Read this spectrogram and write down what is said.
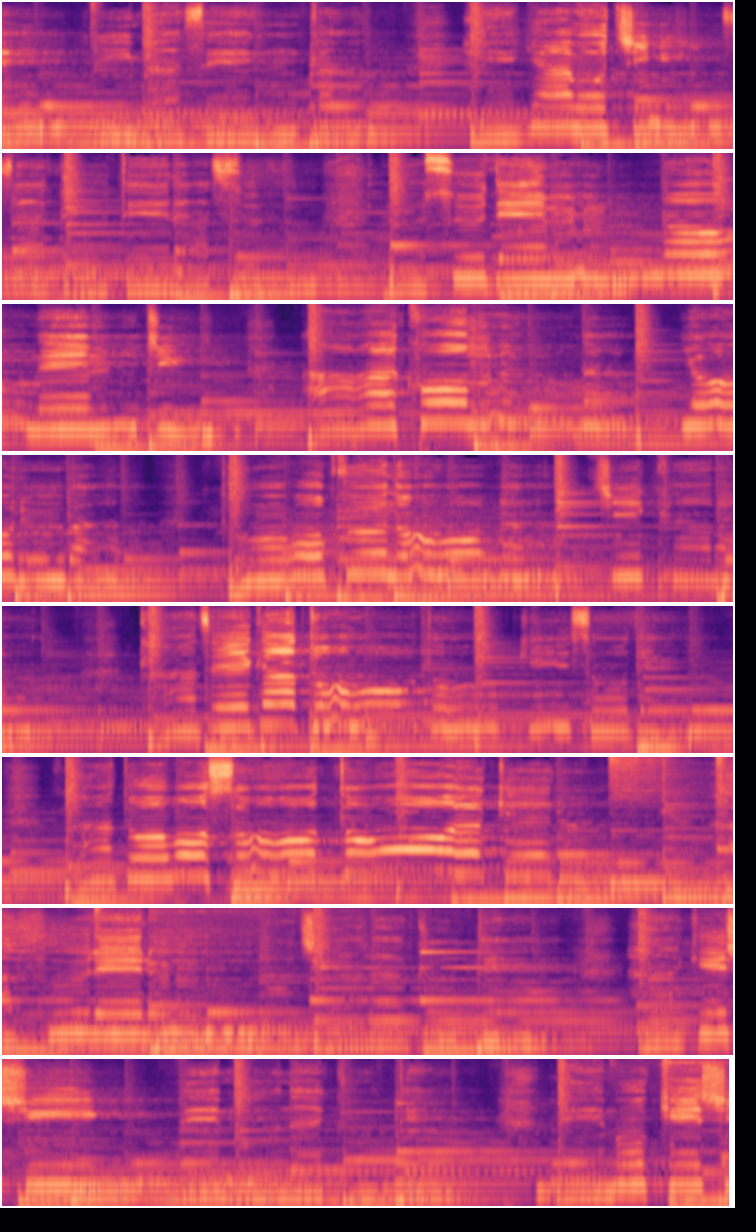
ていませんか？部屋を小さく照らす。留守電のレンジああこんな。夜は。遠くの街から。風が届きそうで。窓をそっと開ける。溢れるじゃなくて激しいでもなくて目も消し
